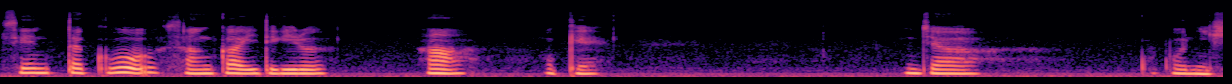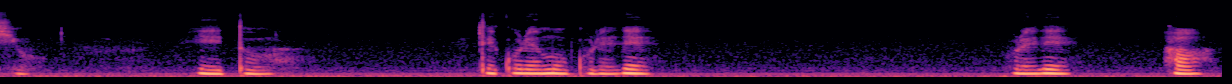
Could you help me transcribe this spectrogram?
選択を3回できる。ああ OK じゃあここにしよう。えっ、ー、とでこれもこれでこれではあ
